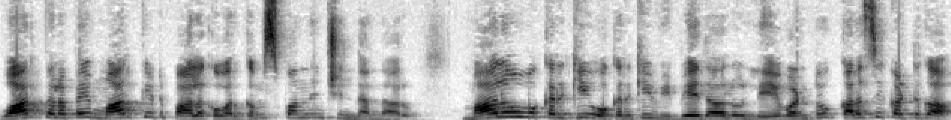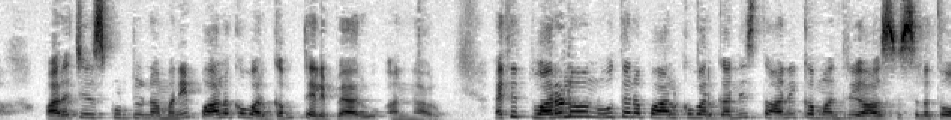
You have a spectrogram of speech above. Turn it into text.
వార్తలపై మార్కెట్ పాలకవర్గం స్పందించిందన్నారు. మాలో ఒకరికి ఒకరికి విభేదాలు లేవంటూ కలిసికట్టుగా పనిచేసుకుంటున్నామని పాలకవర్గం తెలిపారు అన్నారు. అయితే త్వరలో నూతన పాలకవర్గాన్ని స్థానిక మంత్రి ఆశీస్సులతో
